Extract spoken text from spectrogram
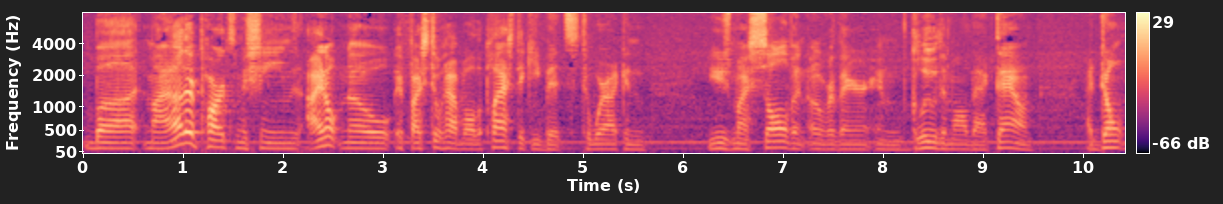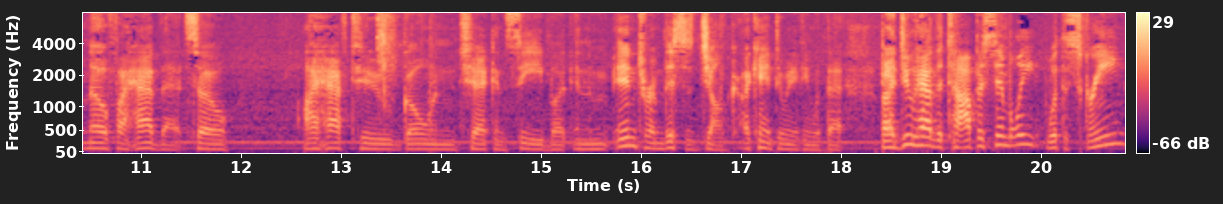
But my other parts machines, I don't know if I still have all the plasticky bits to where I can use my solvent over there and glue them all back down. I don't know if I have that, so I have to go and check and see. But in the interim, this is junk. I can't do anything with that. But I do have the top assembly with the screen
